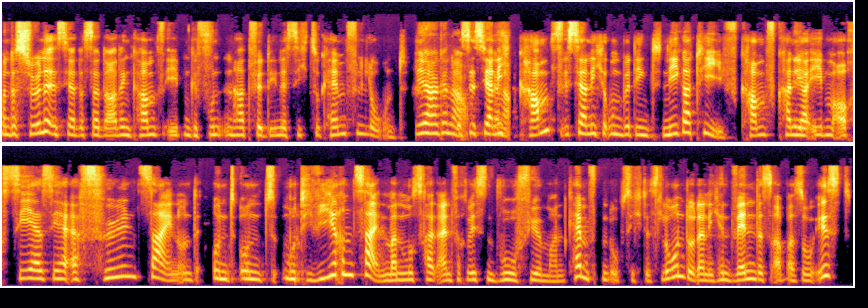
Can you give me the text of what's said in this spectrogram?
Und das Schöne ist ja, dass er da den Kampf eben gefunden hat, für den es sich zu kämpfen lohnt. Ja, genau. Es ist ja genau. nicht, Kampf ist ja nicht unbedingt negativ. Kampf kann ja. ja eben auch sehr, sehr erfüllend sein und, und, und motivierend sein. Man muss halt einfach wissen, wofür man kämpft und ob sich das lohnt oder nicht. Und wenn das aber so ist,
